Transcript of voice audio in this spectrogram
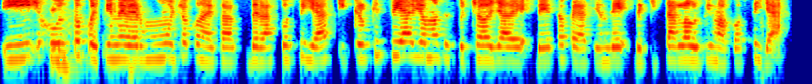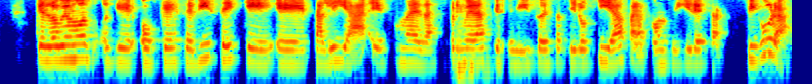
Y justo pues tiene que ver mucho con esa de las costillas y creo que sí habíamos escuchado ya de, de esta operación de, de quitar la última costilla que lo vemos o que se dice que eh, Talía es una de las primeras que se hizo esa cirugía para conseguir esa figura.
